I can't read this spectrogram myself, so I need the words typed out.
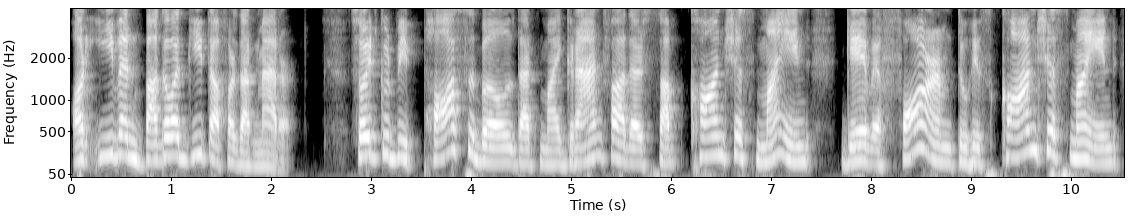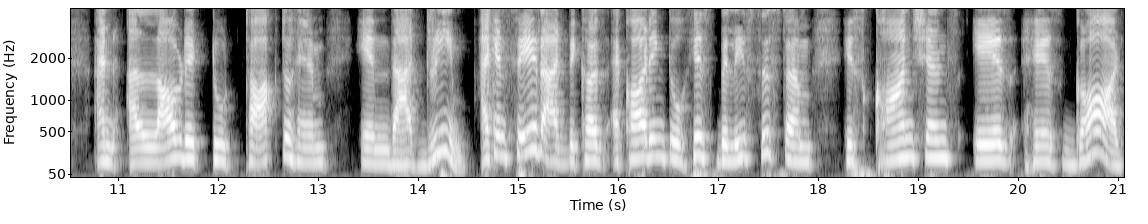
or even Bhagavad Gita for that matter. So it could be possible that my grandfather's subconscious mind gave a form to his conscious mind and allowed it to talk to him in that dream. I can say that because according to his belief system, his conscience is his God,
